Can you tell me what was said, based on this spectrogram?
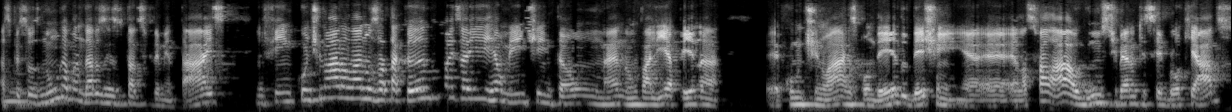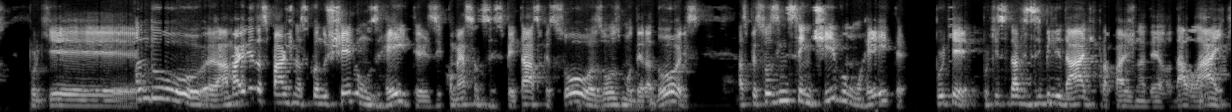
As pessoas nunca mandaram os resultados experimentais. Enfim, continuaram lá nos atacando, mas aí realmente, então, né, não valia a pena é, continuar respondendo, deixem é, elas falar. Alguns tiveram que ser bloqueados, porque quando a maioria das páginas, quando chegam os haters e começam a desrespeitar as pessoas ou os moderadores, as pessoas incentivam o hater. Por quê? Porque isso dá visibilidade para a página dela, dá like,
